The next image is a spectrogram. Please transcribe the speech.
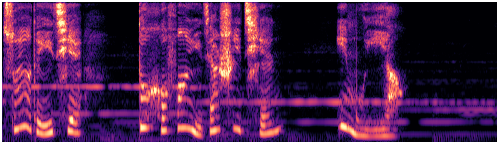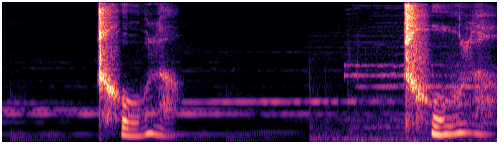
所有的一切都和方雨佳睡前一模一样，除了，除了。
